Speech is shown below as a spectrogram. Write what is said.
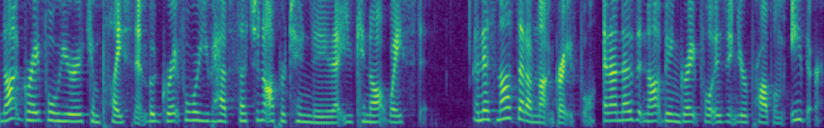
Not grateful you're complacent, but grateful where you have such an opportunity that you cannot waste it. And it's not that I'm not grateful. And I know that not being grateful isn't your problem either.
